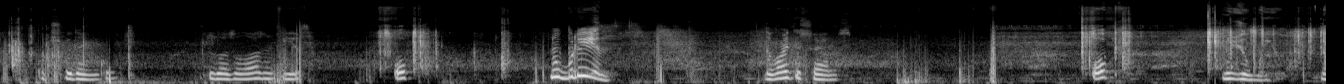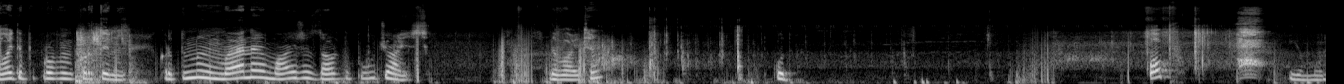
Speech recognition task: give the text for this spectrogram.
Так, швиденько. Туди залазимо і. Оп. Ну блін. Давайте ще раз. Оп. Ну ё-моё. Давайте попробуємо картину. Картиною в мене майже завжди виходить. Давайте. Куди? Оп. Йому.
